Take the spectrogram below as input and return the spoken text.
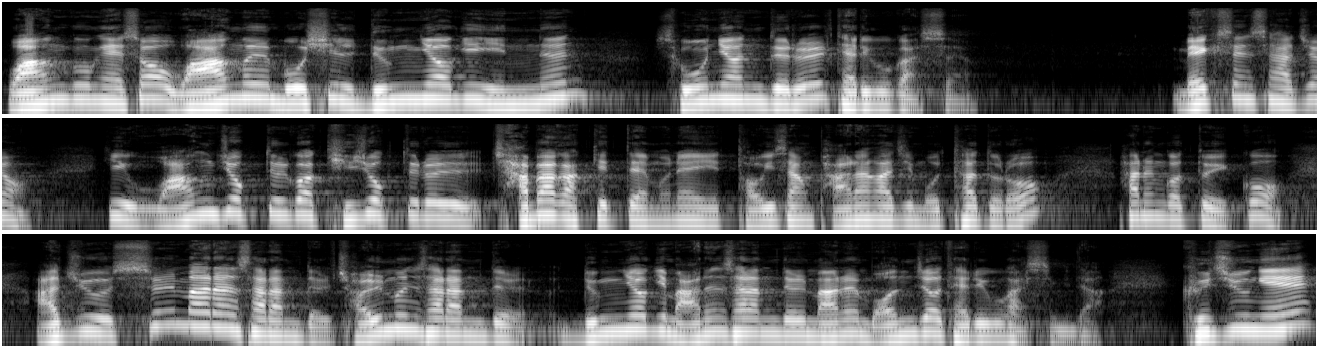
왕궁에서 왕을 모실 능력이 있는 소년들을 데리고 갔어요. 맥센스 하죠? 이 왕족들과 귀족들을 잡아갔기 때문에 더 이상 반항하지 못하도록 하는 것도 있고 아주 쓸만한 사람들, 젊은 사람들, 능력이 많은 사람들만을 먼저 데리고 갔습니다. 그 중에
